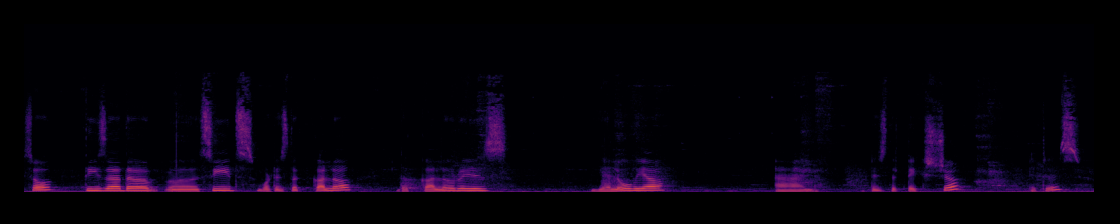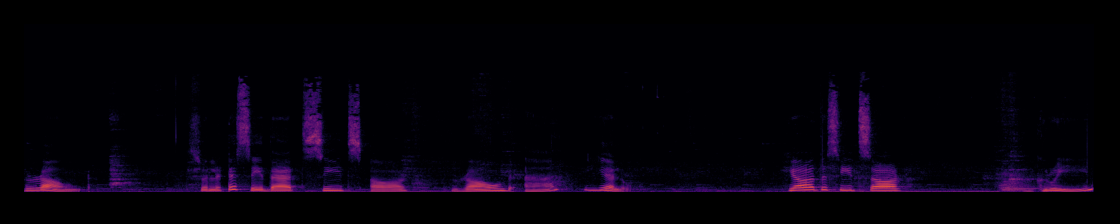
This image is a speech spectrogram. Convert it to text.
So these are the uh, seeds. What is the color? The color is yellow here, and what is the texture? It is round. So, let us say that seeds are round and yellow. Here the seeds are green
